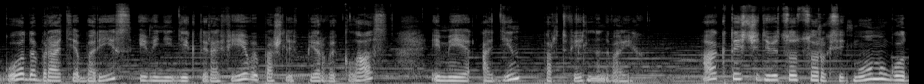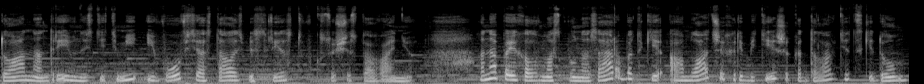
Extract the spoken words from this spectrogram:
года братья Борис и Венедикт Ерофеевы пошли в первый класс, имея один портфель на двоих. А к 1947 году Анна Андреевна с детьми и вовсе осталась без средств к существованию. Она поехала в Москву на заработки, а младших ребятишек отдала в детский дом,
